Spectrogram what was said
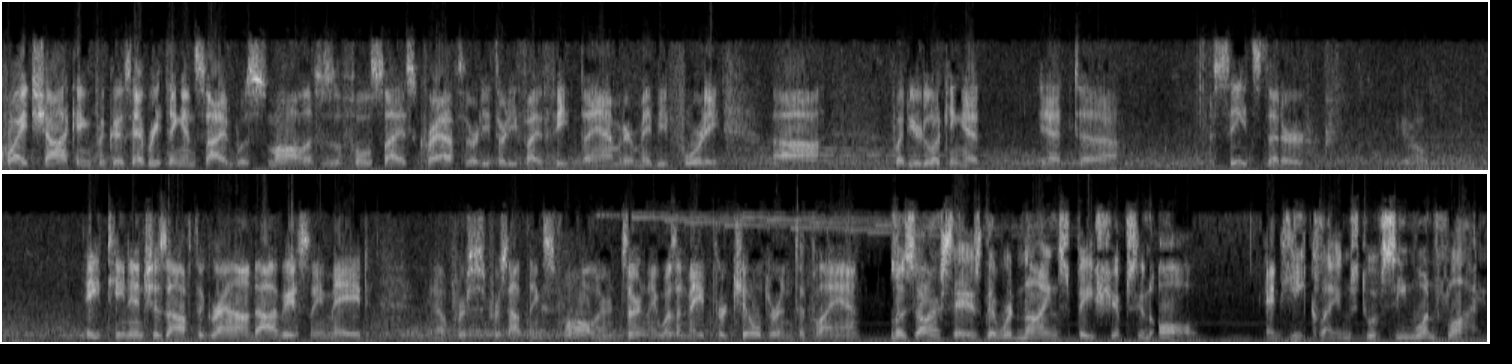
quite shocking because everything inside was small. This is a full-size craft, 30, 35 feet in diameter, maybe 40. Uh, but you're looking at, at uh, seats that are, you know, 18 inches off the ground, obviously made you know, for, for something smaller. And certainly wasn't made for children to play in. Lazar says there were nine spaceships in all, and he claims to have seen one fly.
